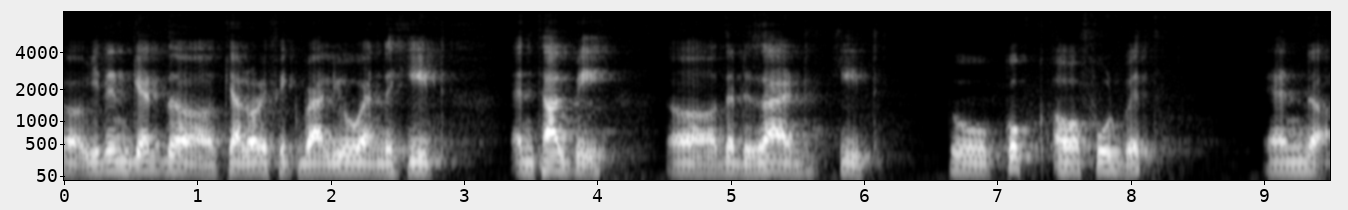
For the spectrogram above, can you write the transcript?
uh, we didn't get the calorific value and the heat enthalpy, uh, the desired heat to cook our food with. And uh,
